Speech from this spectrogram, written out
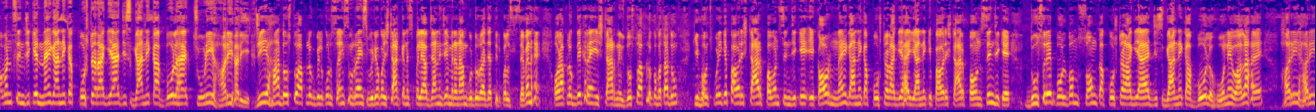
पवन सिंह जी के नए गाने का पोस्टर आ गया है, जिस गाने का बोल है, चूड़ी हरी हरी जी हाँ दोस्तों, आप लोग बिल्कुल सही सुन रहे हैं इस वीडियो को। स्टार्ट करने से पहले आप जान लीजिए, मेरा नाम गुड्डू राजा ट्रिपल सेवन है, और आप लोग देख रहे हैं स्टार न्यूज़। दोस्तों, आप लोग को बता दूँ कि भोजपुरी के पावर स्टार पवन सिंह जी के एक और नए गाने का पोस्टर आ गया है, यानी कि पावर स्टार पवन सिंह जी के दूसरे बोलबम सॉन्ग का पोस्टर आ गया है, जिस गाने का बोल होने वाला है हरी हरी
